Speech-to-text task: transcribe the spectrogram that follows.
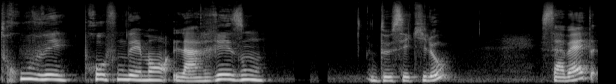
trouvé profondément la raison de ces kilos, ça va être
